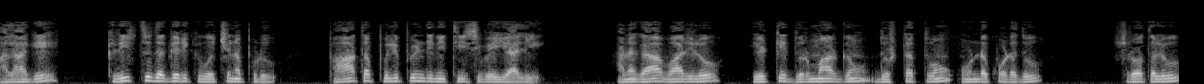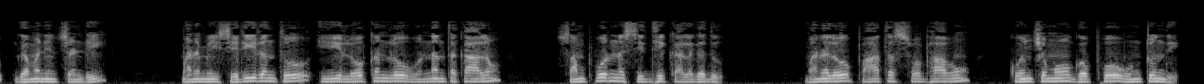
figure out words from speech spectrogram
అలాగే క్రీస్తు దగ్గరికి వచ్చినప్పుడు పాత పులిపిండిని తీసివేయాలి. అనగా వారిలో ఎట్టి దుర్మార్గం దుష్టత్వం ఉండకూడదు. శ్రోతలు గమనించండి. మనమీ శరీరంతో ఈ లోకంలో ఉన్నంతకాలం సంపూర్ణ సిద్ధి కలగదు. మనలో పాత స్వభావం కొంచెమో గొప్పో ఉంటుంది.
